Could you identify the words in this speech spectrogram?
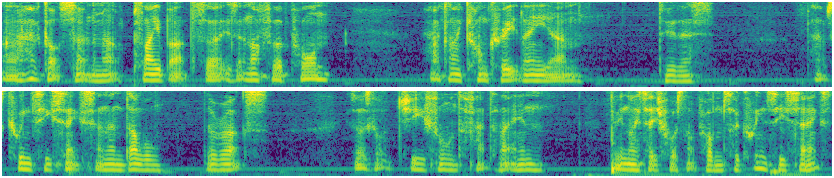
I have got a certain amount of play, but uh, is it enough for the pawn? How can I concretely um, do this? Perhaps queen c6 and then double the rooks. He's always got g4 to factor that in. Maybe knight h4 is not a problem. So queen c6.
